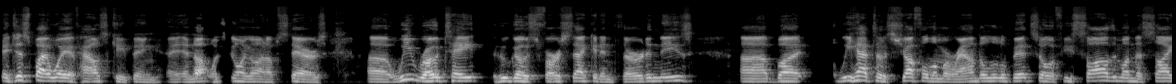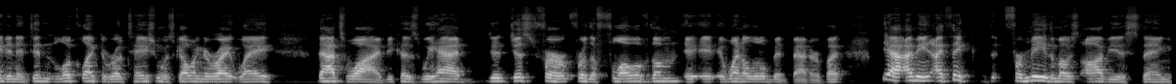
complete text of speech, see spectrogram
Hey, just by way of housekeeping and not what's going on upstairs, uh, we rotate who goes first, second, and third in these, uh, but we had to shuffle them around a little bit. So if you saw them on the site and it didn't look like the rotation was going the right way, that's why because we had just for for the flow of them it, it, went a little bit better but yeah i mean i think for me the most obvious thing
